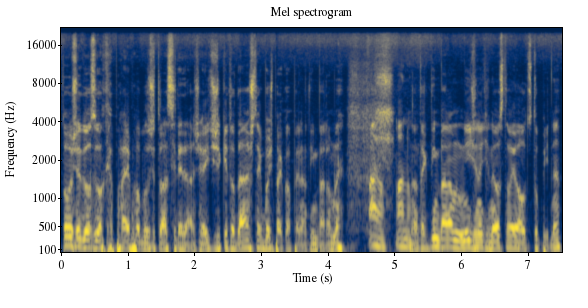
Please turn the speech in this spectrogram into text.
to už je dosť veľká pravdepodobnosť, že to asi nedáš. Hej? Čiže keď to dáš, tak budeš prekvapená tým pádom, ne? Áno, áno. No tak tým pádom nič ne ti neostávajú a odstúpiť, ne?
